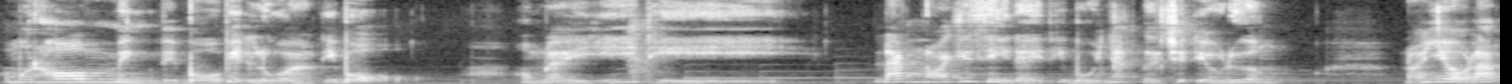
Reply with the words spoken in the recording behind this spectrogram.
Có một hôm mình với bố bị lùa đi bộ. Hôm đấy thì đang nói cái gì đấy thì bố nhắc tới chuyện yêu đương. Nói nhiều lắm,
